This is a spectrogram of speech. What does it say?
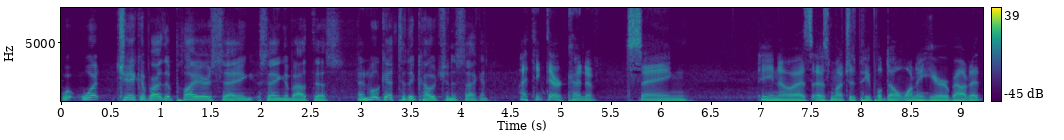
what, what Jacob are the players saying saying about this? And we'll get to the coach in a second. I think they're kind of saying, you know, as as much as people don't want to hear about it,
